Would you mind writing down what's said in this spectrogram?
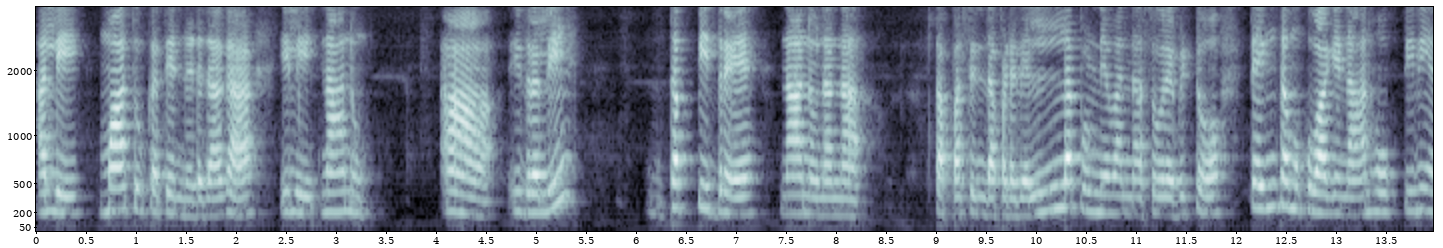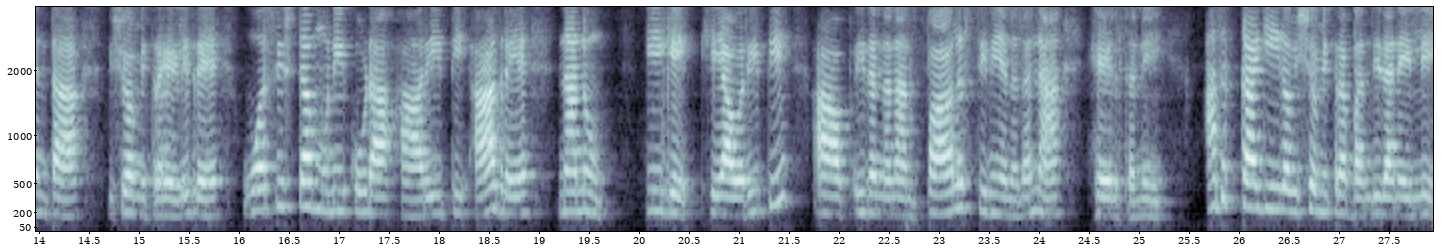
ಅಲ್ಲಿ ಮಾತುಕತೆ ನಡೆದಾಗ ಇಲ್ಲಿ ನಾನು ಇದರಲ್ಲಿ ತಪ್ಪಿದರೆ ನಾನು ನನ್ನ ತಪಸ್ಸಿಂದ ಪಡೆದ ಎಲ್ಲ ಪುಣ್ಯವನ್ನು ಸೋರೆ ಬಿಟ್ಟು ತೆಂಕಮುಖವಾಗಿ ನಾನು ಹೋಗ್ತೀನಿ ಅಂತ ವಿಶ್ವಾಮಿತ್ರ ಹೇಳಿದರೆ, ವಸಿಷ್ಠ ಮುನಿ ಕೂಡ ಆ ರೀತಿ ಆದರೆ ನಾನು ಹೀಗೆ ಯಾವ ರೀತಿ ಆ ಇದನ್ನು ನಾನು ಪಾಲಿಸ್ತೀನಿ ಅನ್ನೋದನ್ನು ಹೇಳ್ತಾನೆ. ಅದಕ್ಕಾಗಿ ಈಗ ವಿಶ್ವಮಿತ್ರ ಬಂದಿದ್ದಾನೆ ಇಲ್ಲಿ.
